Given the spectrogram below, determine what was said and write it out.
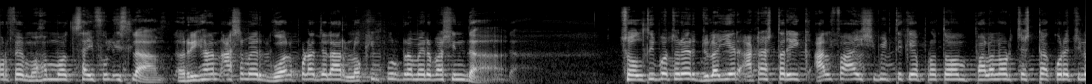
ওরফে মোহাম্মদ সাইফুল ইসলাম। রিহান আসামের গোয়ালপাড়া জেলার লক্ষ্মীপুর গ্রামের বাসিন্দা। চলতি বছরের জুলাইয়ের আঠাশ তারিখ আলফা আই শিবির থেকে প্রথম পালানোর চেষ্টা করেছিল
